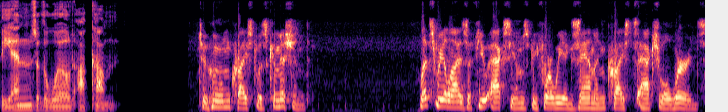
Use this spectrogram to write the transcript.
the ends of the world are come. To whom Christ was commissioned. Let's realize a few axioms before we examine Christ's actual words.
